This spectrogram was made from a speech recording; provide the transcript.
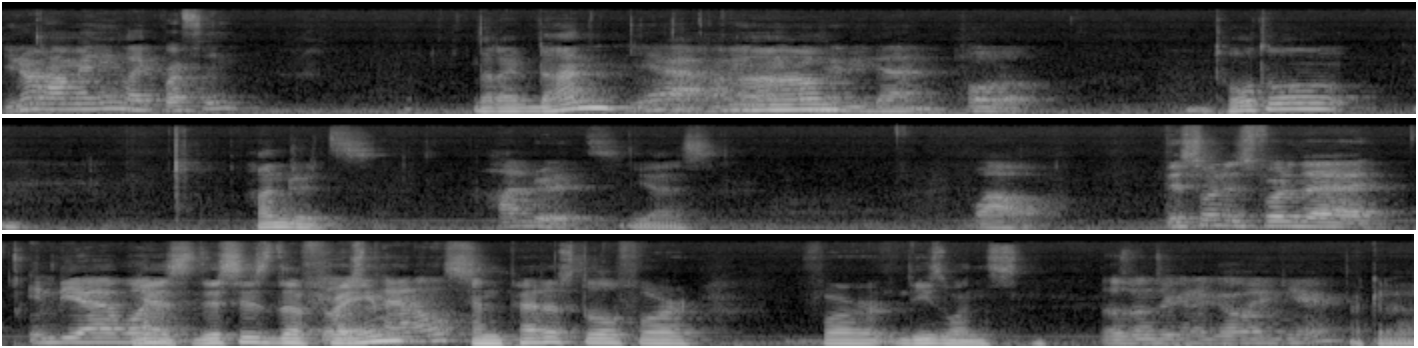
You know how many, like roughly? that I've done. Yeah. How many Um, have you done total? Total hundreds. Hundreds. Yes. Wow. This one is for the India one. Yes, this is the Those frame panels? and pedestal for for these ones. Those ones are gonna go in here. Akara,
